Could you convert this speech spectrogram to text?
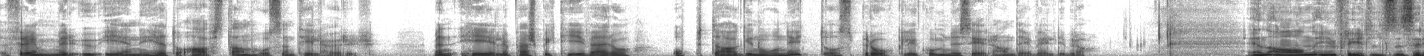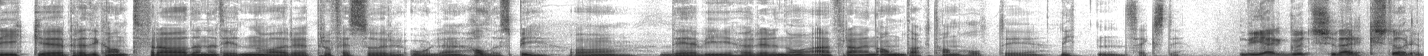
fremmer uenighet og avstand hos en tilhører. Men hele perspektivet er å oppdage noe nytt, og språklig kommuniserer han det veldig bra. En annen innflytelsesrik eh, predikant fra denne tiden var professor Ole Hallesby, og det vi hører nå er fra en andakt han holdt i 1960. Vi er Guds verk, står det.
